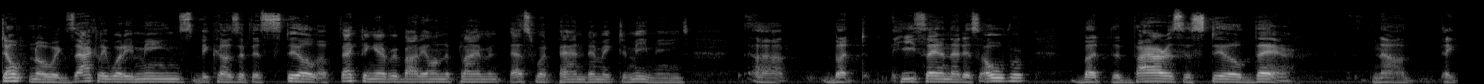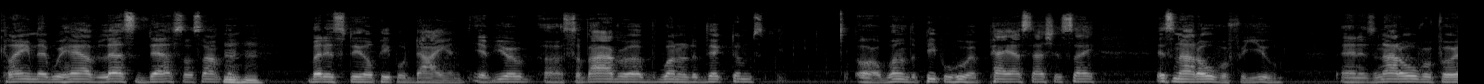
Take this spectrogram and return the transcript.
don't know exactly what he means because if it's still affecting everybody on the planet, that's what pandemic to me means. Uh, but he's saying that it's over, but the virus is still there. Now, they claim that we have less deaths or something, Mhm. but it's still people dying. If you're a survivor of one of the victims or one of the people who have passed, I should say, it's not over for you. And it's not over for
